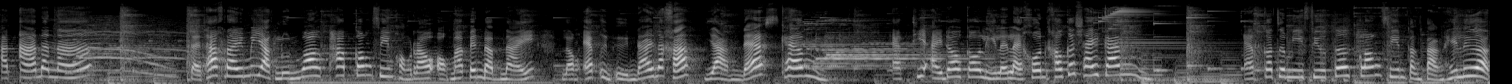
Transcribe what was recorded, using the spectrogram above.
อาร์ตอาร์ตนะนะ แต่ถ้าใครไม่อยากลุ้นว่าภาพกล้องฟิล์มของเราออกมาเป็นแบบไหน ลองแอปอื่น ๆ ได้นะคะ อย่าง Dashcam แอปที่ไอดอลเกาหลีหลาย ๆ คนเขาก็ใช้กัน แอปก็จะมีฟิลเตอร์กล้องฟิล์มต่าง ๆ ให้เลือก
